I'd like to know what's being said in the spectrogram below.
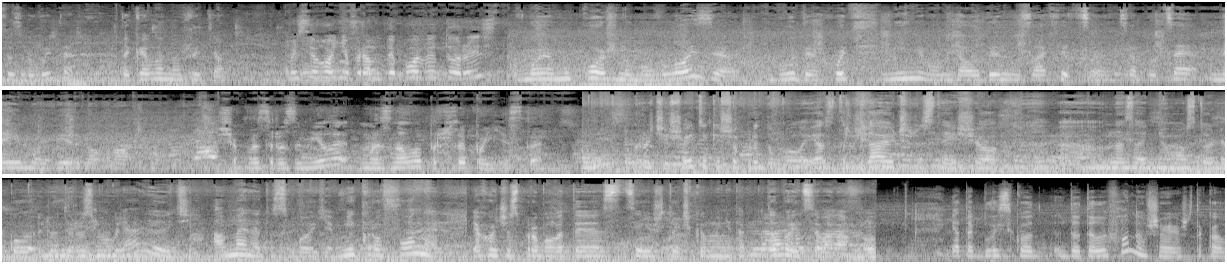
що зробити, таке воно життя. Ми сьогодні прям типові туристи. В моєму кожному влозі буде хоч мінімум да один захід сонця, бо це неймовірно гарно. Щоб ви зрозуміли, ми знову прийшли поїсти. Коротше, що я тільки що придумала? Я страждаю через те, що е, на задньому століку люди розмовляють, а в мене та собою є мікрофони. Я хочу спробувати з цієї штучки. Мені так подобається вона. Я так близько до телефону, що я ж така,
